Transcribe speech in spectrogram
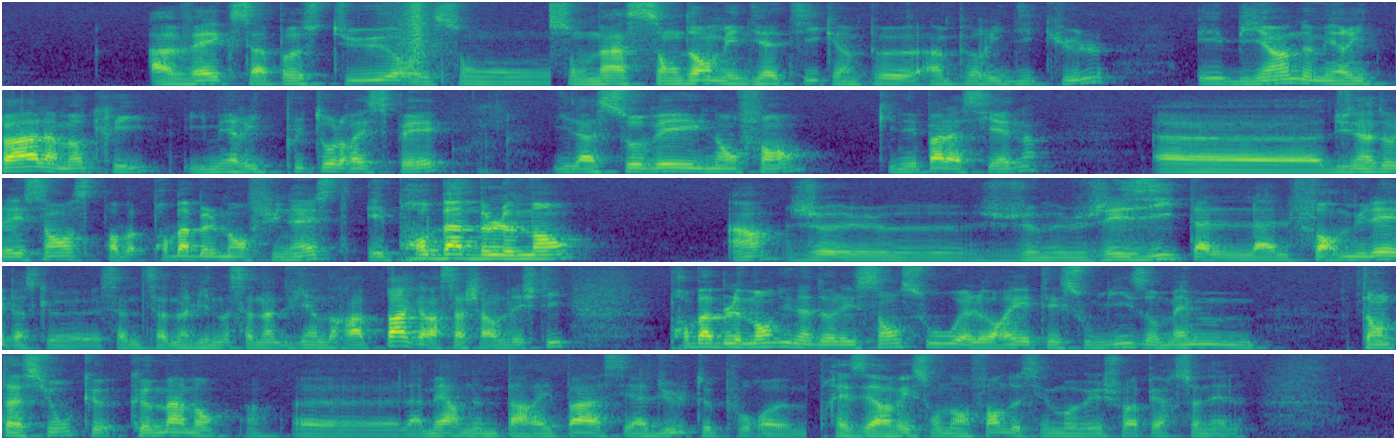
avec sa posture et son, ascendant médiatique un peu, ridicule, eh bien, ne mérite pas la moquerie, il mérite plutôt le respect. Il a sauvé une enfant qui n'est pas la sienne, euh, d'une adolescence probablement funeste, et probablement, hein, j'hésite à, le formuler parce que ça, n'adviendra pas grâce à Charles Dechty, probablement d'une adolescence où elle aurait été soumise au même tentation que, maman. Hein. Euh, la mère ne me paraît pas assez adulte pour euh, préserver son enfant de ses mauvais choix personnels.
